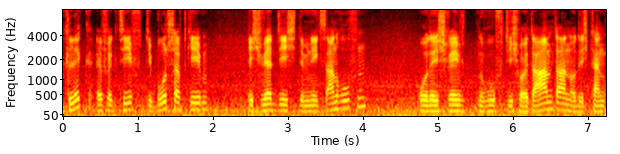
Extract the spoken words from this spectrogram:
Klick effektiv die Botschaft geben, ich werde dich demnächst anrufen oder ich rufe dich heute Abend an oder ich kann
